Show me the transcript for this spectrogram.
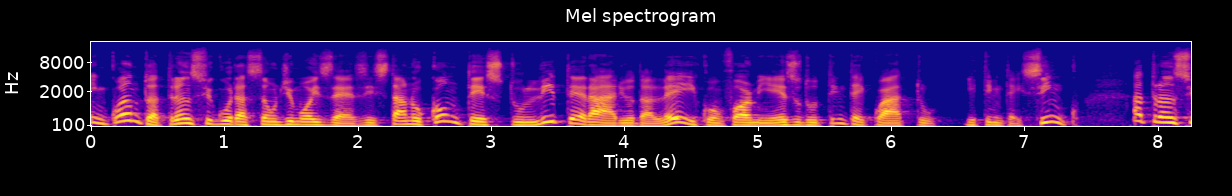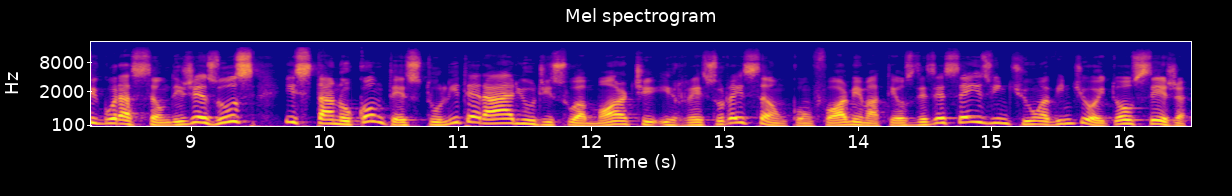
Enquanto a transfiguração de Moisés está no contexto literário da lei, conforme Êxodo 34 e 35, a transfiguração de Jesus está no contexto literário de sua morte e ressurreição, conforme Mateus 16, 21 a 28, ou seja,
